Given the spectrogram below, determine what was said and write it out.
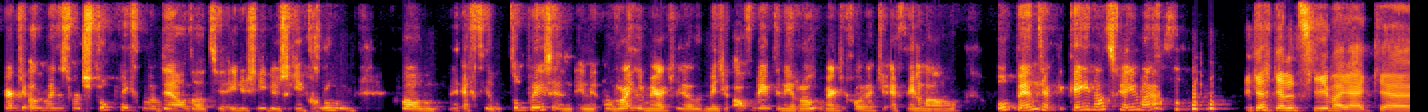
werk je ook met een soort stoplichtmodel dat je energie dus in groen gewoon echt heel top is. En in oranje merk je dat het een beetje afneemt en in rood merk je gewoon dat je echt helemaal op bent. Ken je dat schema? Ik herken het schema, ja. Ik, uh,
